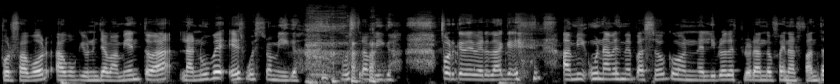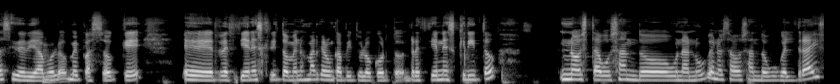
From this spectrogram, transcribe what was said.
por favor, hago que un llamamiento a la nube es vuestra amiga, vuestra amiga. Porque de verdad que a mí una vez me pasó con el libro de Explorando Final Fantasy de Diablo, me pasó que eh, recién escrito, menos mal que era un capítulo corto, recién escrito, no estaba usando una nube, no estaba usando Google Drive,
